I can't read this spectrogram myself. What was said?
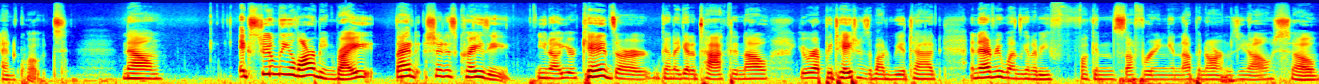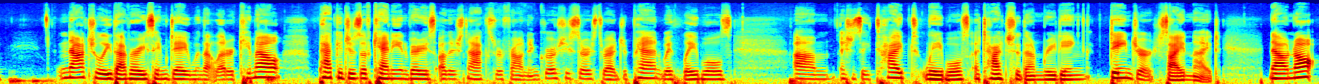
End quote. Now, extremely alarming, right? That shit is crazy. You know, your kids are gonna get attacked, and now your reputation is about to be attacked, and everyone's gonna be fucking suffering and up in arms, you know? So, naturally, that very same day when that letter came out, packages of candy and various other snacks were found in grocery stores throughout Japan with labels, um, I should say typed labels attached to them reading Danger Cyanide. Now, not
